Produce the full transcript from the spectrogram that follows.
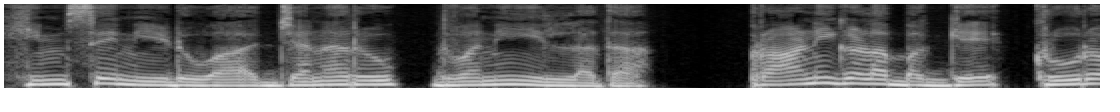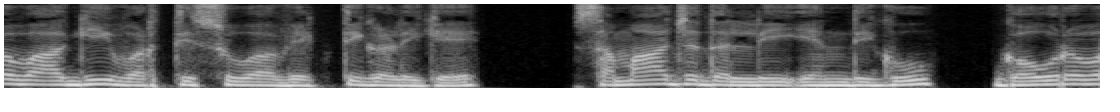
ಹಿಂಸೆ ನೀಡುವ ಜನರು ಧ್ವನಿಯಿಲ್ಲದ ಪ್ರಾಣಿಗಳ ಬಗ್ಗೆ ಕ್ರೂರವಾಗಿ ವರ್ತಿಸುವ ವ್ಯಕ್ತಿಗಳಿಗೆ ಸಮಾಜದಲ್ಲಿ ಎಂದಿಗೂ ಗೌರವ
